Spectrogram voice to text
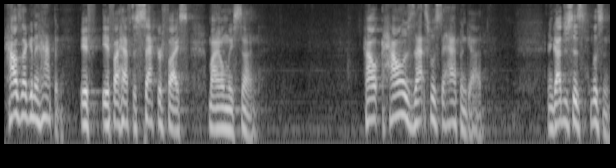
how's that going to happen if, if I have to sacrifice my only son? How, how is that supposed to happen, God? And God just says, listen,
